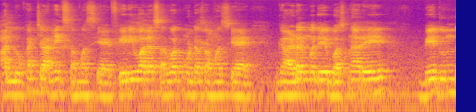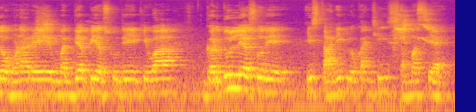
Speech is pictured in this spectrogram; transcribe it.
आज लोकांच्या अनेक समस्या आहे. फेरीवाल्या सर्वात मोठ्या समस्या आहे. गार्डनमध्ये बसणारे बेदुंद होणारे मद्यपी असू दे किंवा गर्दुल्य असू दे ही स्थानिक लोकांची समस्या आहे.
